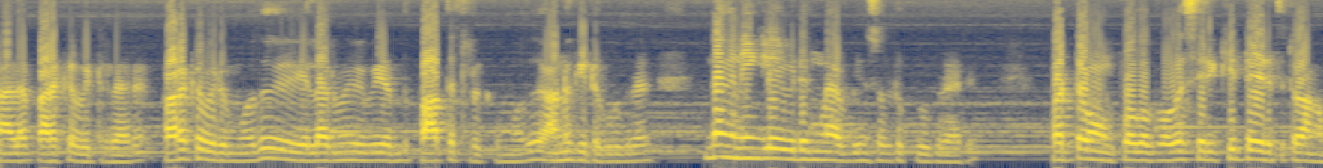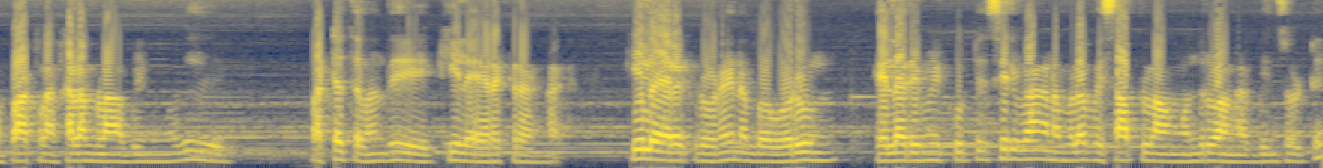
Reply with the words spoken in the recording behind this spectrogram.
மேலே பறக்க விட்டுறாரு. பறக்க விடும்போது எல்லாருமே வந்து பார்த்துட்டு இருக்கும்போது அணுக்கிட்ட கொடுக்குறாரு. இந்தாங்க நீங்களே விடுங்களேன் அப்படின்னு சொல்லிட்டு கொடுக்குறாரு. பட்டம் போக போக சரி கிட்ட எடுத்துகிட்டு வாங்க பார்க்கலாம் கிளம்பலாம் அப்படிங்கும்போது பட்டத்தை வந்து கீழே இறக்குறாங்க. கீழே இறக்குற உடனே நம்ம வருண் எல்லாரையுமே கூப்பிட்டு சரி வாங்க நம்மளாம் போய் சாப்பிட்லாம் அவங்க வந்துடுவாங்க அப்படின்னு சொல்லிட்டு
